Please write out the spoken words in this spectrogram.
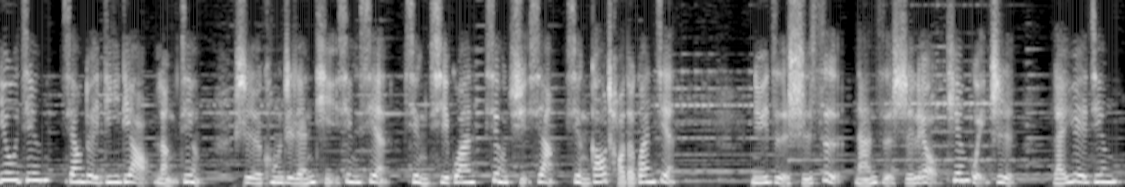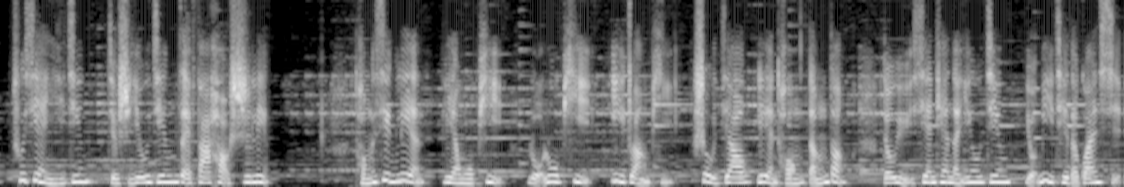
幽精相对低调冷静，是控制人体性腺、性器官、性取向、性高潮的关键。女子十四，男子十六，天癸至，来月经出现遗精，就是幽精在发号施令。同性恋、恋物癖、裸露癖、异状癖。受教、恋童等等，都与先天的幽精有密切的关系。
